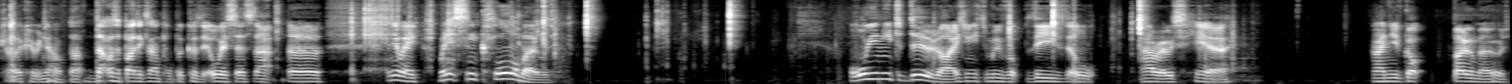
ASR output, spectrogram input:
Karakuri, no, that, that was a bad example because it always says that. Uh, anyway, when it's in claw mode, all you need to do, right, is you need to move up these little arrows here. And you've got bow mode.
